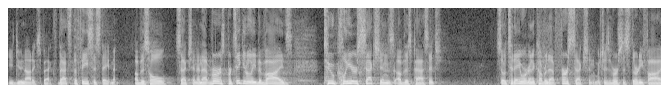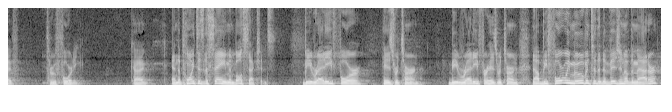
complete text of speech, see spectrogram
you do not expect. That's the thesis statement of this whole section. And that verse particularly divides two clear sections of this passage. So today we're going to cover that first section, which is verses 35 through 40. Okay? And the point is the same in both sections. Be ready for his return. Be ready for his return. Now, before we move into the division of the matter,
